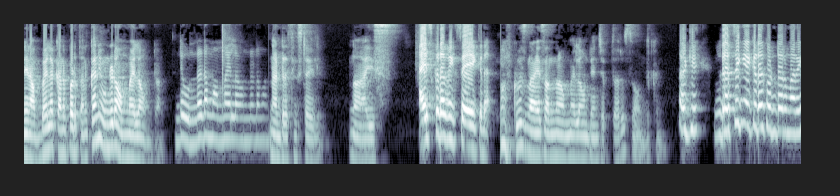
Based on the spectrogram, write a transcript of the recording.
నేను అబ్బాయిలా కనపడతాను కానీ ఉండడం అమ్మాయిలా ఉంటాను. అంటే ఉండడం అమ్మాయిలా ఉండడం నా డ్రెస్సింగ్ స్టైల్ నా ఐస్. ఐస్ కూడా మిక్స్ అయ్యాయి ఇక్కడ. ఆఫ్ కోర్స్ నా ఐస్ అందరూ అమ్మాయిలా ఉంటాయని చెప్తారు సో అందుకని. ఓకే డ్రెస్సింగ్ ఎక్కడ కొంటారు మరి?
